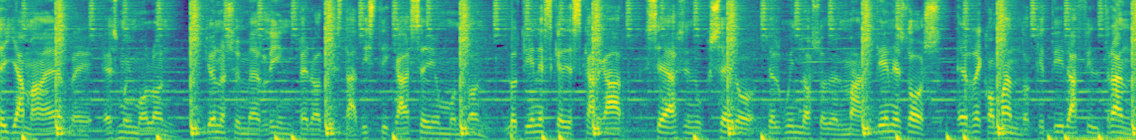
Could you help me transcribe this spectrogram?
Se llama R, es muy molón. Yo no soy Merlin, pero de estadística sé un montón. Lo tienes que descargar, seas Linuxero, del Windows o del Mac. Tienes dos, R comando que te irá filtrando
